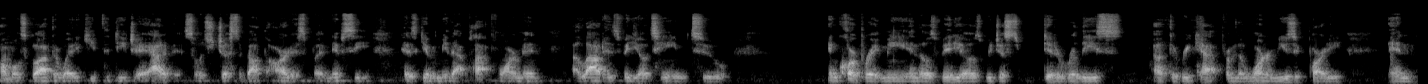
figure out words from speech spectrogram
almost go out their way to keep the DJ out of it. So it's just about the artist. But Nipsey has given me that platform and allowed his video team to incorporate me in those videos. We just did a release of the recap from the Warner Music Party, and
